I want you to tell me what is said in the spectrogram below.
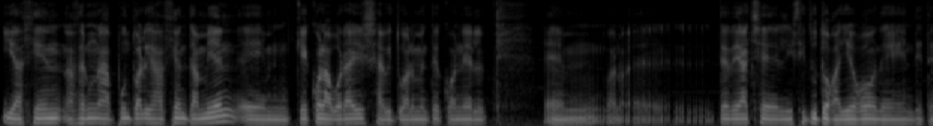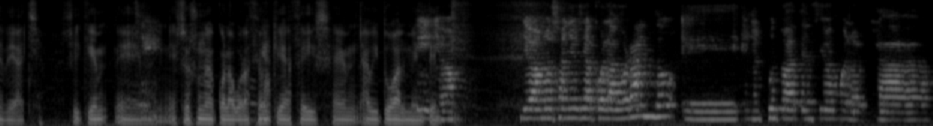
Y hacer una puntualización también, eh, que colaboráis habitualmente con el, em, bueno, el TDH, el Instituto Gallego de, de TDAH. Así que em, eso es una colaboración que hacéis em, habitualmente. llevamos años ya colaborando. Eh, en el punto de atención, bueno, la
